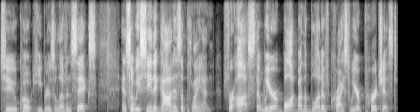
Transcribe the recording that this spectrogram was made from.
to quote Hebrews 11:6. And so we see that God has a plan for us that we are bought by the blood of Christ, we are purchased,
